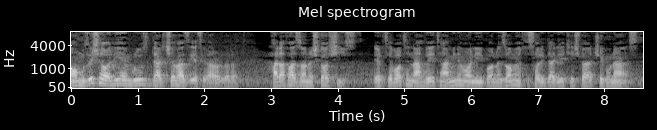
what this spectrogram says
آموزش عالی امروز در چه وضعیتی قرار دارد؟ هدف از دانشگاه چیست؟ ارتباط نحوه تأمین مالی با نظام اقتصادی در یک کشور چگونه است؟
